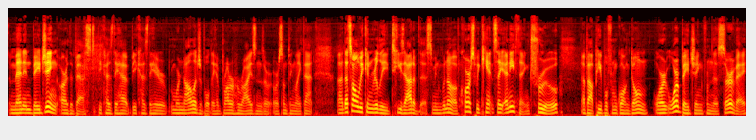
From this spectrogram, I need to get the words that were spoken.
men in Beijing are the best because they have because they are more knowledgeable, they have broader horizons, or, or something like that. Uh, that's all we can really tease out of this. I mean, no, of course we can't say anything true about people from Guangdong or or Beijing from this survey.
